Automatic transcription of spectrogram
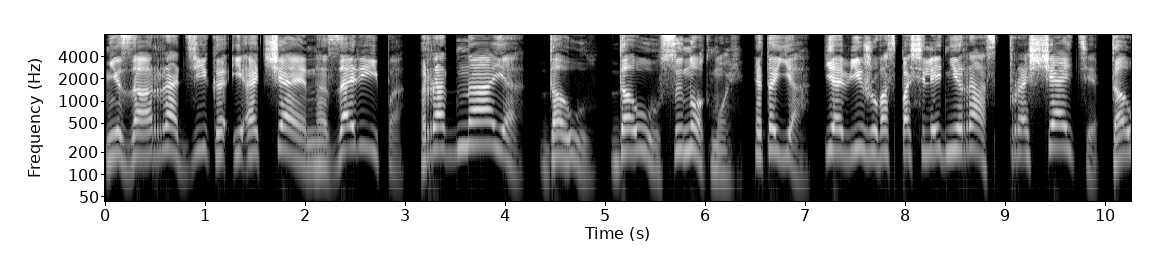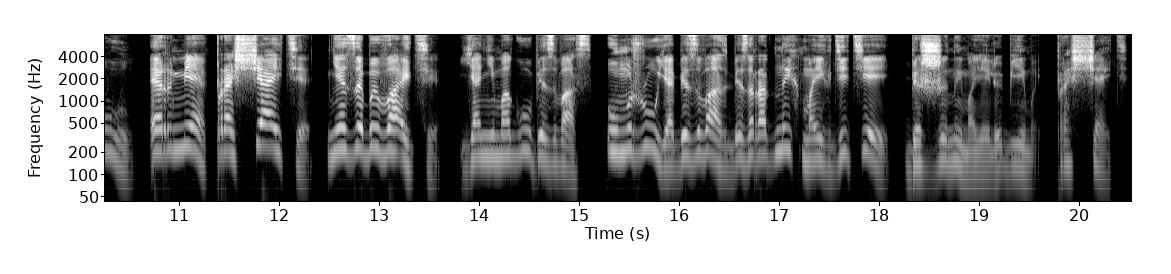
не заорать дико и отчаянно «Зарипа! Родная!» «Даул! Даул, сынок мой! Это я! Я вижу вас последний раз! Прощайте! Даул! Эрмек, прощайте! Не забывайте!» Я не могу без вас. Умру я без вас, без родных моих детей, без жены моей любимой. Прощайте.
